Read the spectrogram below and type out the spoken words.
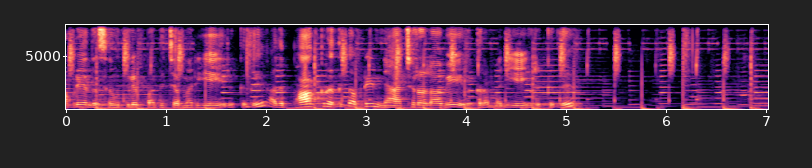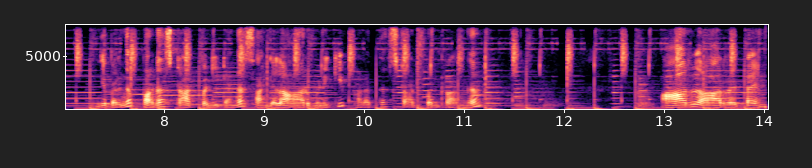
அப்படியே அந்த செவுத்துலேயே பதிச்ச மாதிரியே இருக்குது. அதை பார்க்குறதுக்கு அப்படியே நேச்சுரலாகவே இருக்கிற மாதிரியே இருக்குது. இங்கே பாருங்கள் படம் ஸ்டார்ட் பண்ணிட்டாங்க. சாயங்காலம் ஆறு மணிக்கு படத்தை ஸ்டார்ட் பண்ணுறாங்க ஆறு ஆறரை டைம்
